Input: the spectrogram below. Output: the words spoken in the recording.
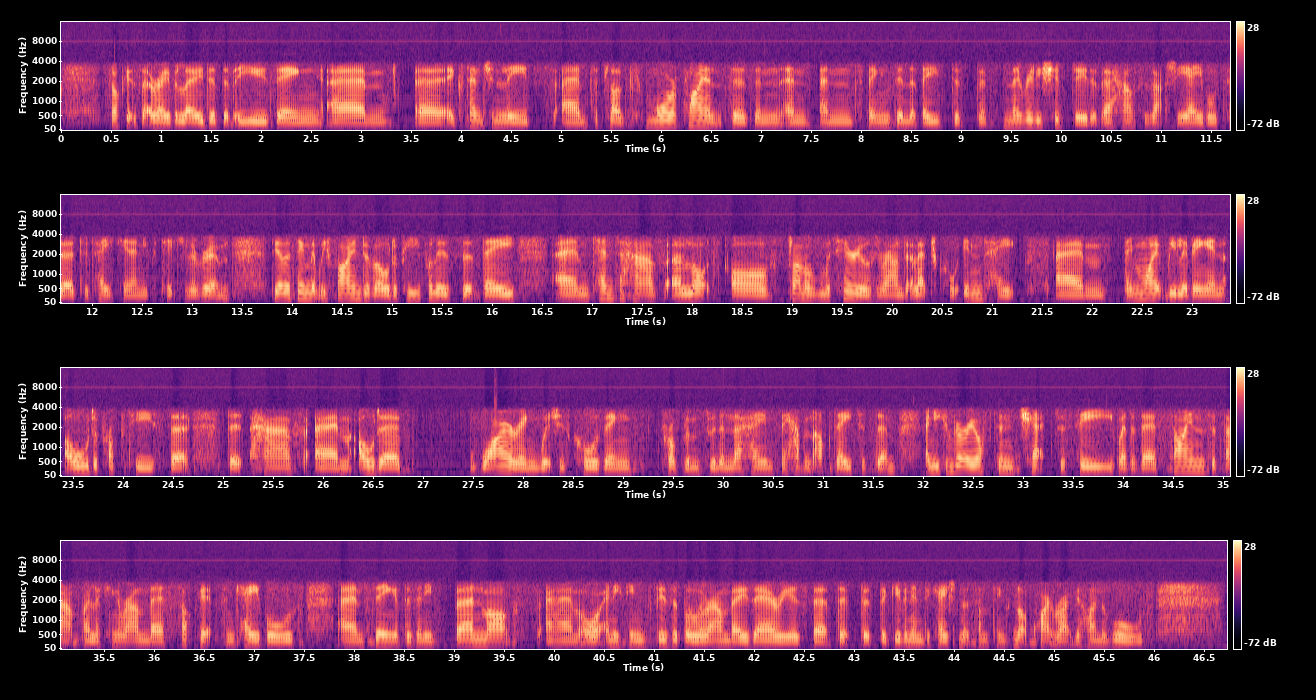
sockets that are overloaded, that they're using um, uh, extension leads um, to plug more appliances and, and, and things in that they that, that they really should do that their house is actually able to, to take in any particular room. The other thing that we find of older people is that they um, tend to have a lot of flammable materials around electrical intakes. Um, they might be living in older properties that that have um, older wiring which is causing problems within their homes, they haven't updated them. And you can very often check to see whether there's signs of that by looking around their sockets and cables, um, seeing if there's any burn marks um, or anything visible around those areas that, that, that, that give an indication that something's not quite right behind the walls.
